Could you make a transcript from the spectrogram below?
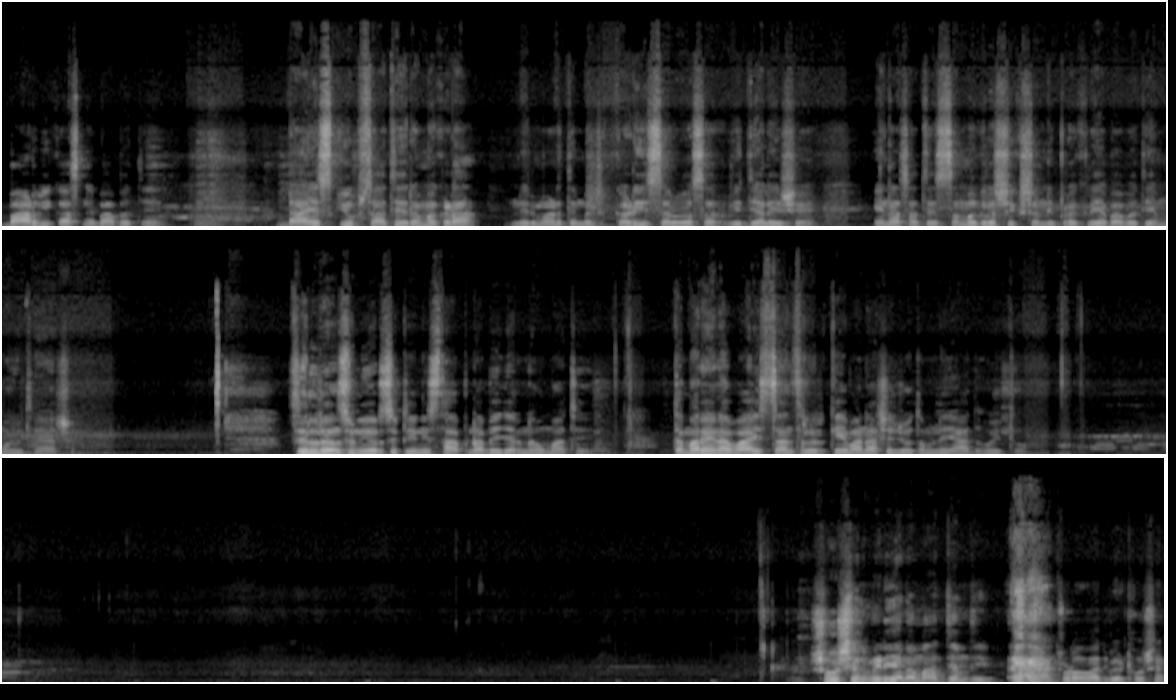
બાળ વિકાસને બાબતે ડાયસ ક્યુબ સાથે રમકડા નિર્માણ તેમજ કડી સર્વ વિદ્યાલય છે, એના સાથે સમગ્ર શિક્ષણની પ્રક્રિયા બાબતે એમઓયુ થયા છે. ચિલ્ડ્રન્સ યુનિવર્સિટીની સ્થાપના બે હજાર નવમાં થઈ. તમારે એના વાઇસ ચાન્સલર કહેવાના છે જો તમને યાદ હોય તો. સોશિયલ મીડિયાના માધ્યમથી, થોડો અવાજ બેઠો છે.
